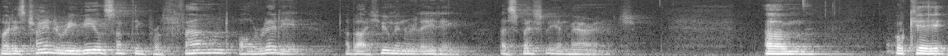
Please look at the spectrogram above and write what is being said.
but it's trying to reveal something profound already about human relating, especially in marriage. Um, okay,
